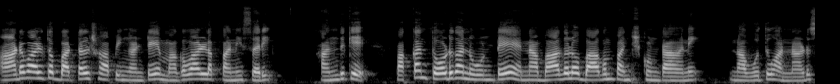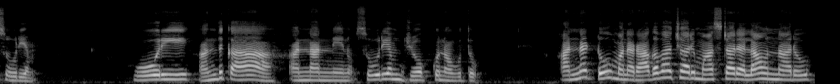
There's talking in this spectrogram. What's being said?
ఆడవాళ్ళతో బట్టల షాపింగ్ అంటే మగవాళ్ళ పని సరి. అందుకే పక్కన తోడుగా నువ్వు ఉంటే నా బాధలో భాగం పంచుకుంటావని నవ్వుతూ అన్నాడు సూర్యం. ఓరి అందుకా? అన్నాను నేను సూర్యం జోక్కు నవ్వుతూ. అన్నట్టు మన రాఘవాచారి మాస్టర్ ఎలా ఉన్నారు?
